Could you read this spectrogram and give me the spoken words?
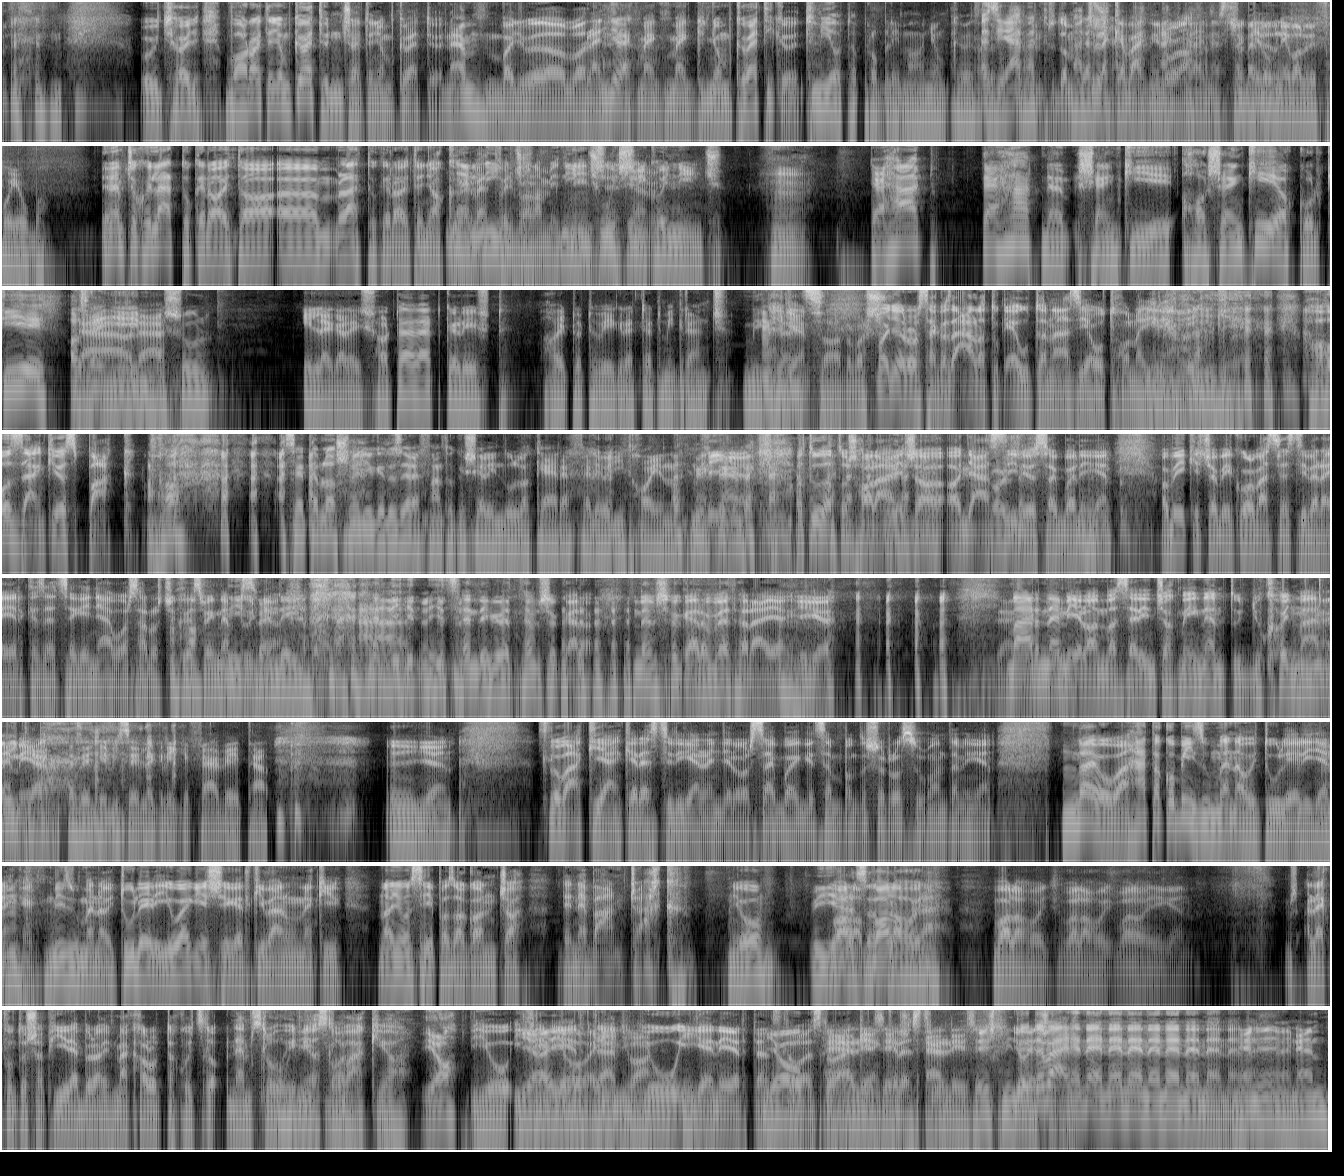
Úgyhogy van rajta nyomkövető, nincs rajta nyomkövető, nem? Vagy a lengyelek meg, meg nyomkövetik őt? Mi ott a probléma a nyomkövető? Ez ilyen, nem tudom, hát le kell vágni róla. Hát, Ezt kérdezem. valami folyóba. De nem csak, hogy láttok-e rajta, um, láttok-e rajta nyakörvet, vagy valamit? Nincs, Nincsen úgy tűnik, hogy nincs. Tehát, Tehát nem, senkié. Ha senkié, akkor kié? Az enyém. ráadásul illegális határátkelést hajtott végre tett migráns. Migrant szarvas. Magyarország az állatok eutanázia otthona írja. Ha hozzánk jössz, pak. Aha. Szerintem lassan egyébként az elefántok is elindulnak erre felé, hogy itt halljanak meg, nem? A tudatos halál és a, a gyász időszakban, igen. A Békés Csabé Kolbász Fesztiválra érkezett szegény nyávorszáros, csak ezt még nem tudja. díszvendég. Dísz vendég lett, nem sokára, nem sokára bedarálják, igen. Már nem él Anna szerint, csak még nem tudjuk, hogy már nem Igen, él. ez egy viszonylag régi felvétel. Igen. Szlovákián keresztül, igen, Lengyelországban egészen pontosan rosszul mondtam, igen. Na jó van, hát akkor bízunk benne, hogy túléli gyerekek. Bízunk benne, hogy túléli, jó egészséget kívánunk neki. Nagyon szép az agancsa, de ne bántsák. Jó? Vigyázzatok valahogy, valahogy, valahogy, valahogy, igen. Most a legfontosabb hír ebből, amit meghallottak, hogy szlo- nem Szlovénia. Szlovákia. Ja? Jó, igen, Ja, jó, értem. Jó, igen, értem. Jó, elnézést, elnézést, Jó, de várj, ne, ne, ne, ne, ne, ne, ne, Ne, ne. ne, nem?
